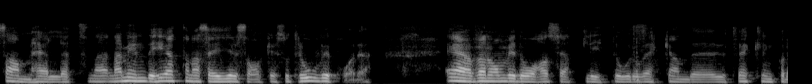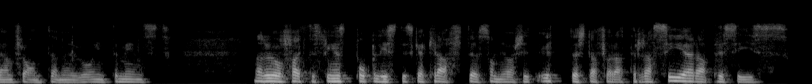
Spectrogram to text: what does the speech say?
samhället. När, när myndigheterna säger saker så tror vi på det. Även om vi då har sett lite oroväckande utveckling på den fronten nu och inte minst när det då faktiskt finns populistiska krafter som gör sitt yttersta för att rasera precis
